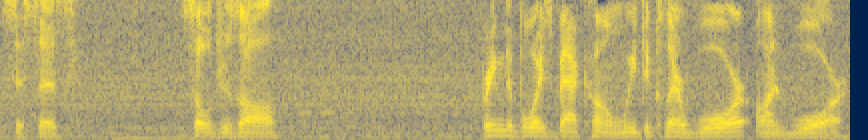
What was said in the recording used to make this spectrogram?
sisters, soldiers all. Bring the boys back home. We declare war on war.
